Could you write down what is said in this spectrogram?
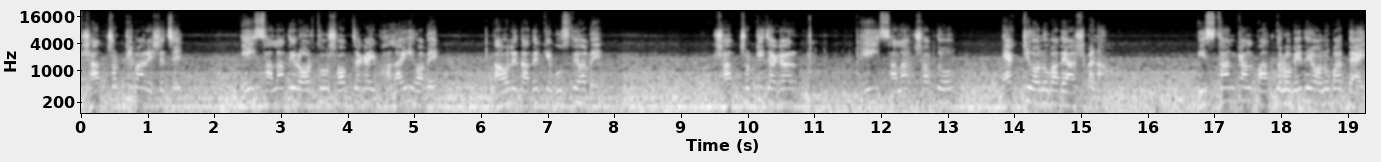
সাতষট্টি বার এসেছে এই সালাতের অর্থ সব জায়গায় ভালাই হবে, তাহলে তাদেরকে বুঝতে হবে সাতষট্টি জায়গার এই সালাদ শব্দ একটি অনুবাদে আসবে না। স্থানকাল পাত্র বেঁধে অনুবাদ দেয়,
